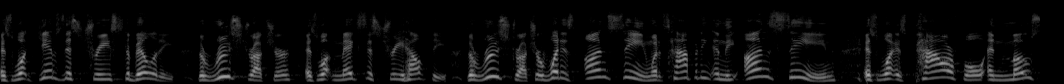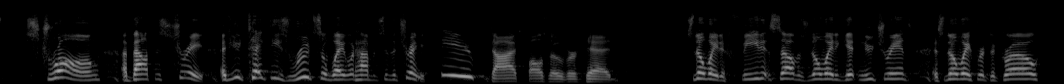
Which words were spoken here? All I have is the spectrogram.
is what gives this tree stability. The root structure is what makes this tree healthy. The root structure, what is unseen, what is happening in the unseen, is what is powerful and most strong about this tree. If you take these roots away, what happens to the tree? Pew, dies, falls over, dead. There's no way to feed itself. There's no way to get nutrients. There's no way for it to grow.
